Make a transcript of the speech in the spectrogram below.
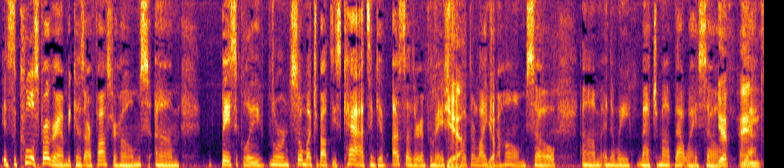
it's the coolest program because our foster homes. Um, basically learn so much about these cats and give us other information Yeah. what they're like Yep. in a home so um, and then we match them up that way so Yep, and yeah.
